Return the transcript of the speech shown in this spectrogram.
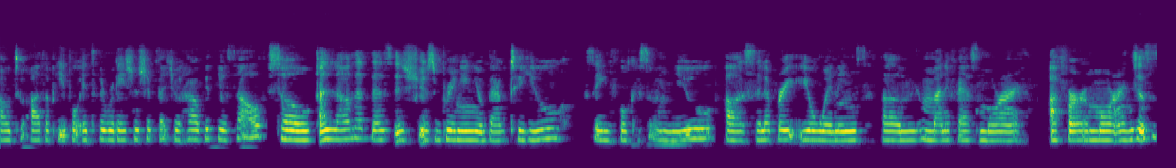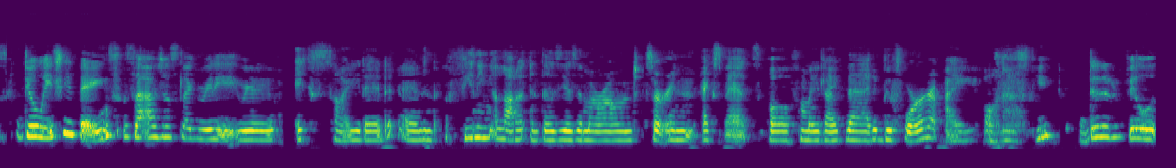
out to other people. It's the relationship that you have with yourself. So I love that this is just bringing you back to you staying focused on you, uh, celebrate your winnings, um, manifest more affirm more and just do witchy things. So I'm just like really, really excited and feeling a lot of enthusiasm around certain aspects of my life that before I honestly didn't feel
